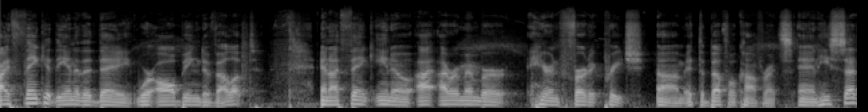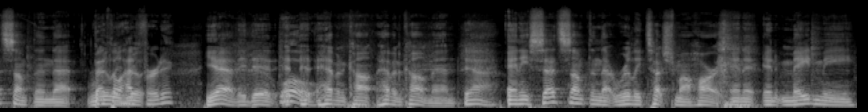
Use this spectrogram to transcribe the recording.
I think at the end of the day, we're all being developed. And I think, you know, I, I remember hearing Furtick preach um, at the Bethel conference, and he said something that really. Bethel had really- Furtick? Yeah, they did. Whoa. it- heaven come, heaven come, man. Yeah. And he said something that really touched my heart, and it, it made me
